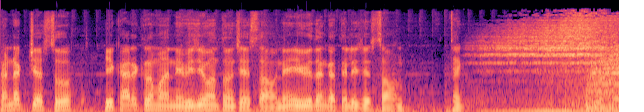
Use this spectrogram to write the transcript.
కండక్ట్ చేస్తూ ఈ కార్యక్రమాన్ని విజయవంతం చేస్తామని ఈ విధంగా తెలియజేస్తామని థ్యాంక్ యూ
